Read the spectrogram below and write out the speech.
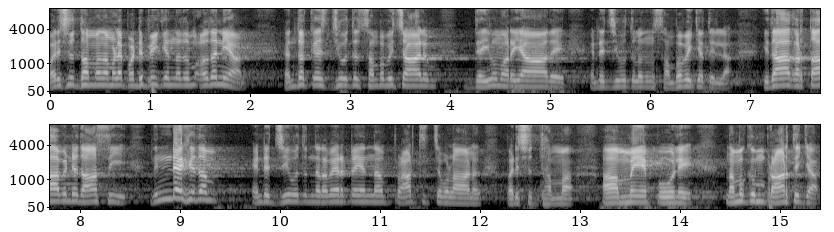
പരിശുദ്ധമ്മ നമ്മളെ പഠിപ്പിക്കുന്നതും അതുതന്നെയാണ് എന്തൊക്കെ ജീവിതത്തിൽ സംഭവിച്ചാലും ദൈവമറിയാതെ എന്റെ ജീവിതത്തിലൊന്നും സംഭവിക്കത്തില്ല. ഇതാ കർത്താവിന്റെ ദാസി നിന്റെ ഹിതം എന്റെ ജീവിതത്തിൽ നിറവേറട്ടെ എന്ന് പ്രാർത്ഥിച്ചവളാണ് പരിശുദ്ധമ്മ. ആ അമ്മയെപ്പോലെ നമുക്കും പ്രാർത്ഥിക്കാം.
